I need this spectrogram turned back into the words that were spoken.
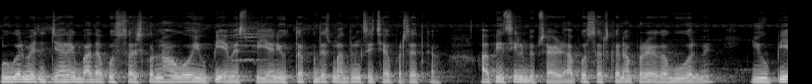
गूगल में जाने के बाद आपको सर्च करना होगा यू पी यानी उत्तर प्रदेश माध्यमिक शिक्षा परिषद का ऑफिशियल वेबसाइट आपको सर्च करना पड़ेगा गूगल में U P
